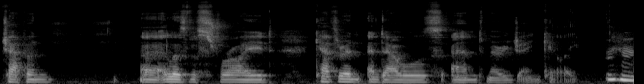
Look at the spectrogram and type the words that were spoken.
Chapman, uh, Elizabeth Stride, Catherine Eddowes, and Mary Jane Kelly. mm-hmm.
